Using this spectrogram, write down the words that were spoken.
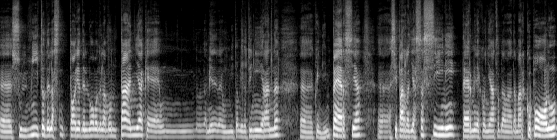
eh, sul mito della storia dell'uomo nella montagna, che è un, è un mito ambientato in Iran, eh, quindi in Persia. Eh, si parla di assassini, termine coniato da, da Marco Polo.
